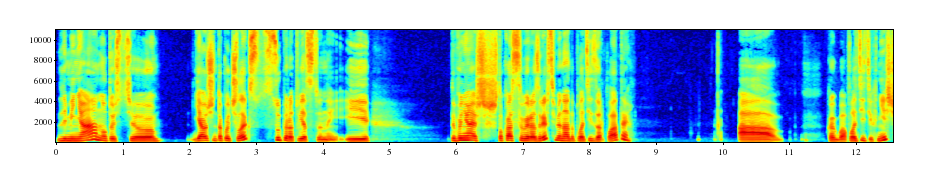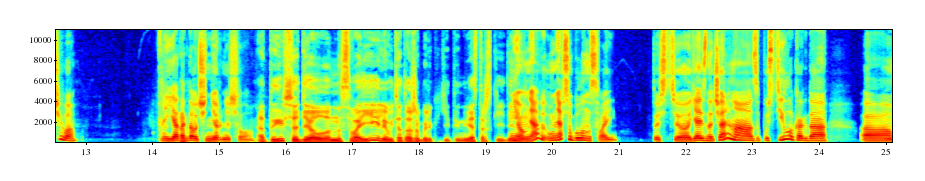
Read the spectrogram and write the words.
для меня. Ну, то есть я очень такой человек супер ответственный. И ты понимаешь, что кассовый разрыв, тебе надо платить зарплаты, а как бы оплатить их не с чего. И я А- тогда очень нервничала. А ты все делала на свои или у тебя тоже были какие-то инвесторские деньги? Не, у меня, у меня все было на свои. То есть э, я изначально запустила, когда э,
